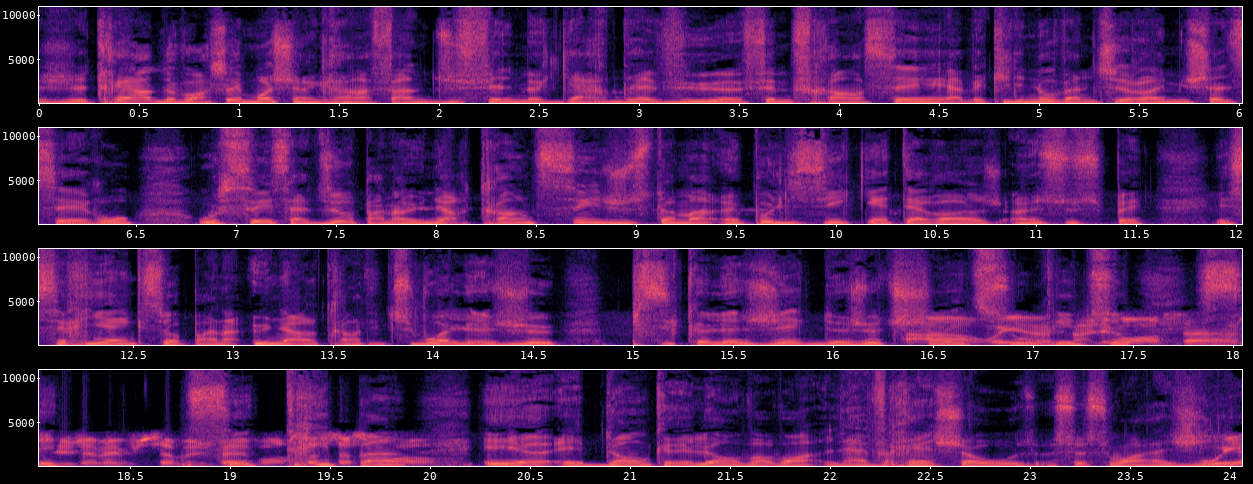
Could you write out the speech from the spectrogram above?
J'ai- très hâte de voir ça. Et moi, je suis un grand fan du film Garde à vue, un film français avec Lino Ventura et Michel Serrault, où c'est, ça dure pendant 1h30. C'est justement un policier qui interroge un suspect. Et c'est rien que ça, pendant 1h30. Et tu vois le jeu psychologique, de jeu de chat Ah et de oui, hein, souris. tout voir ça. C'est- jamais vu ça, mais je vais c'est voir ça ce trippant. soir. Et, euh, et donc, euh, là, on va voir la vraie chose ce soir à JE. Oui.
